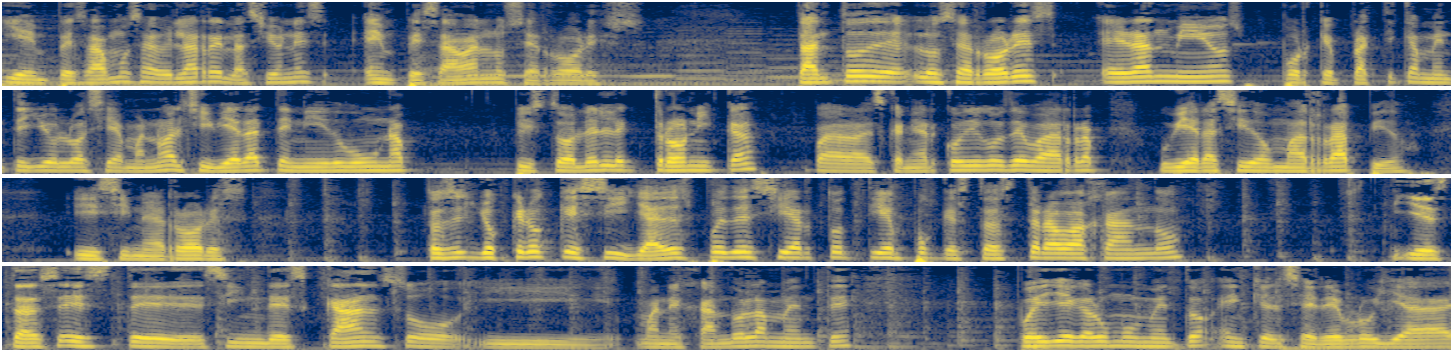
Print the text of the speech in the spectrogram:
y empezamos a ver las relaciones, empezaban los errores tanto de los errores eran míos porque prácticamente yo lo hacía manual. Si hubiera tenido una pistola electrónica para escanear códigos de barra, hubiera sido más rápido y sin errores. Entonces yo creo que sí, ya después de cierto tiempo que estás trabajando y estás este sin descanso y manejando la mente, puede llegar un momento en que el cerebro ya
